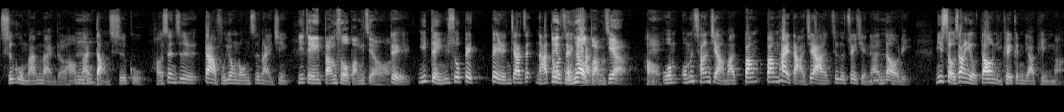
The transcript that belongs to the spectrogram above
持股满满的哈，满档持股，好，甚至大幅用融资买进，你等于绑手绑脚啊。对，你等于说被被人家在拿刀在股票绑架。好，我我们常讲嘛，帮帮派打架这个最简单的道理。你手上有刀，你可以跟人家拼嘛，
